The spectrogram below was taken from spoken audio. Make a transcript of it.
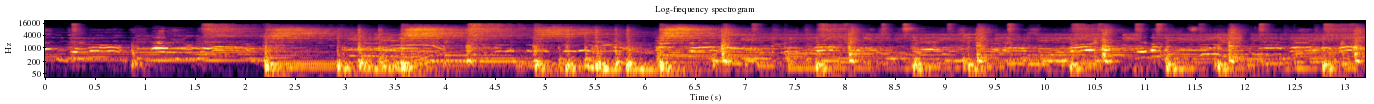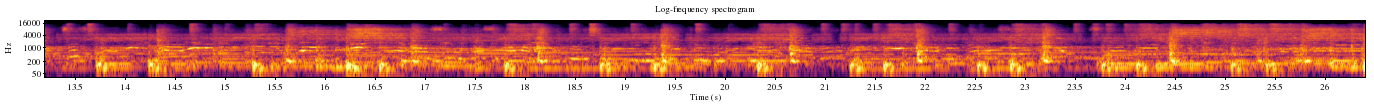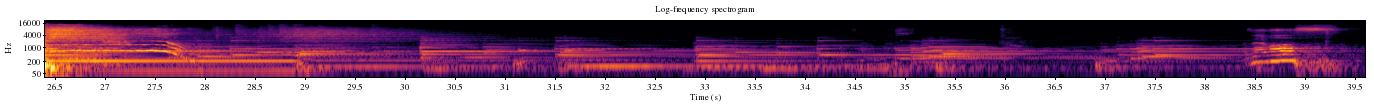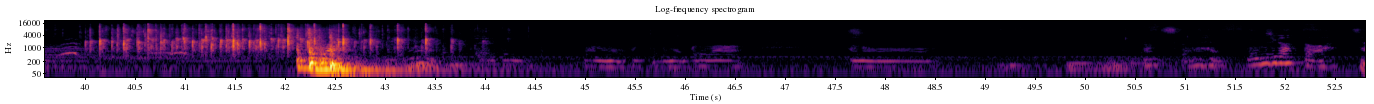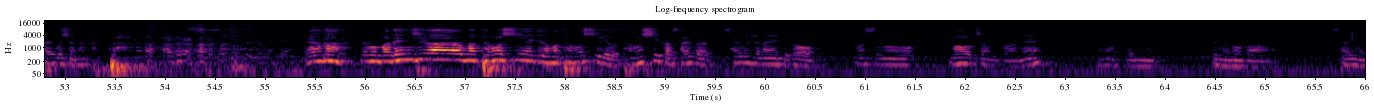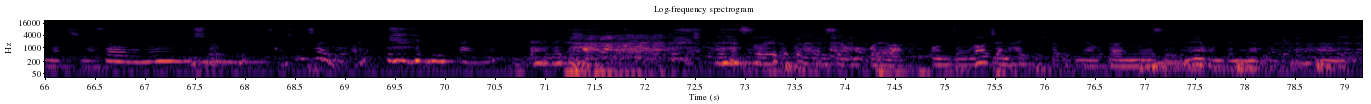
まあ、レンジはまあ楽しいんやけど、まあ、楽しいよ。楽しいから最後最後じゃないけど、まあ、その真央ちゃんとはね本当に組むのが最後になってしまう。そうだね。むしろえ最初で最後？あれ？2回目。2回目か。そういうことなんですよ。もうこれは。本当に真央ちゃんが入ってきた時には僕は2年生でね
